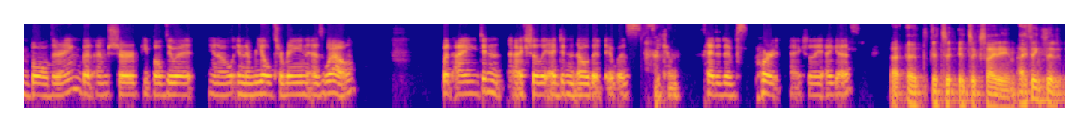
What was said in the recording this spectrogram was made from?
bouldering. But I'm sure people do it, you know, in the real terrain as well but I didn't actually. I didn't know that it was a competitive sport. Actually, I guess. Uh, it's it's exciting. I think that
